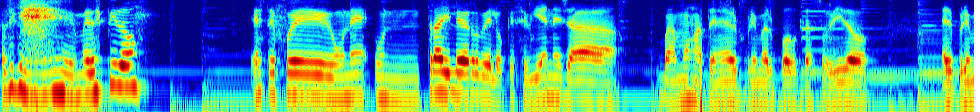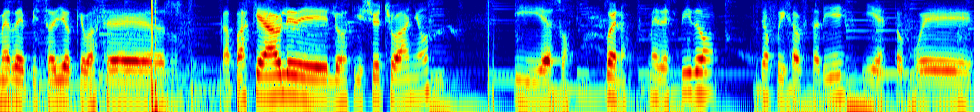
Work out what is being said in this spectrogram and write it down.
Así que me despido. Este fue un, un tráiler de lo que se viene. Ya vamos a tener el primer podcast subido. El primer episodio que va a ser capaz que hable de los 18 años. Y eso. Bueno, me despido. Yo fui Jaf Sarif y esto fue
